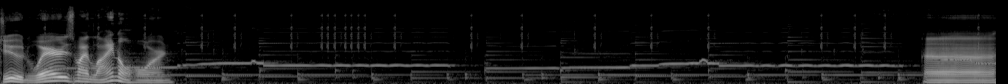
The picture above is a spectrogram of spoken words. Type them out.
Dude, where's my Lynel horn? Uh,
